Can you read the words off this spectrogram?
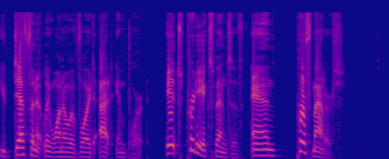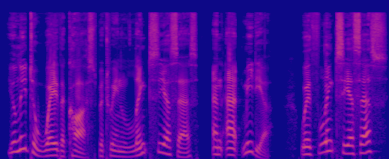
you definitely want to avoid at import. It's pretty expensive, and perf matters. You'll need to weigh the cost between linked CSS and at media. With linked CSS,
